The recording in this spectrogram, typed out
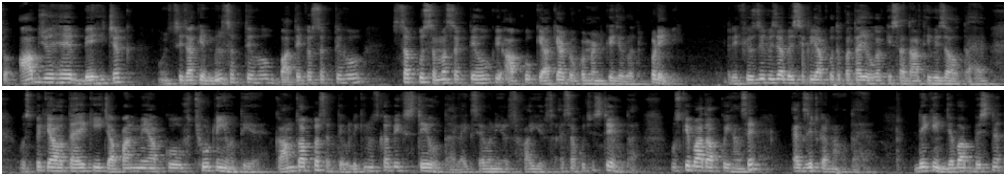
तो आप जो है बेहिचक उनसे जाके मिल सकते हो, बातें कर सकते हो, सब कुछ समझ सकते हो कि आपको क्या क्या डॉक्यूमेंट की ज़रूरत पड़ेगी। रिफ्यूजी वीज़ा बेसिकली आपको तो पता ही होगा कि शरणार्थी वीज़ा होता है। उस पर क्या होता है कि जापान में आपको छूट नहीं होती है। काम तो आप कर सकते हो, लेकिन उसका भी एक स्टे होता है like seven years five years ऐसा कुछ स्टे होता है। उसके बाद आपको यहाँ से एग्जिट करना होता है। लेकिन जब आप बिज़नेस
